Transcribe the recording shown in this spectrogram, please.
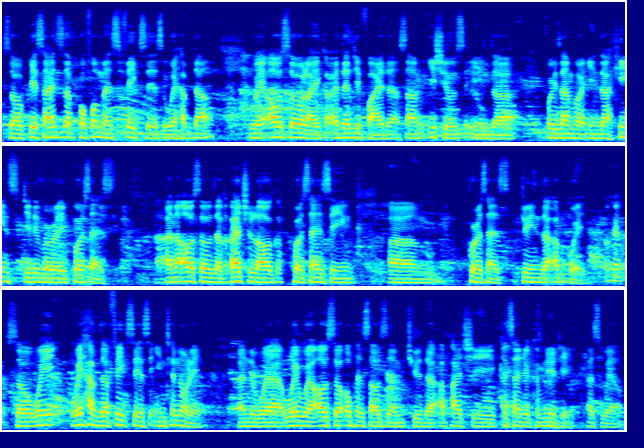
So besides the performance fixes we have done, we also like identified some issues in the, for example, in the hints delivery process, and also the batch log processing um, process during the upgrade. Okay. So we we have the fixes internally, and we we will also open source them to the Apache Cassandra community as well.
